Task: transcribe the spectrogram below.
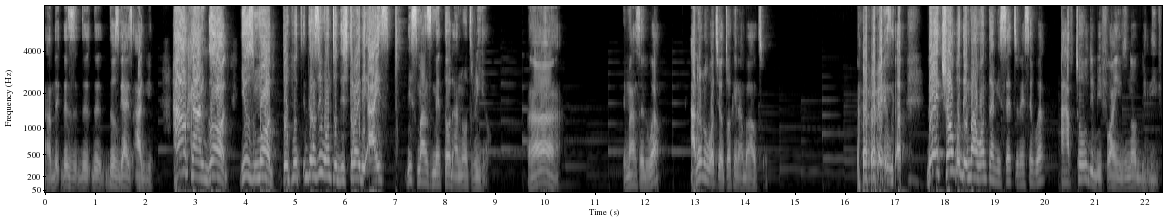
And this, the, the, those guys argue. How can God use mud to put, does he want to destroy the eyes? This man's method are not real. Ah. The man said, well, I don't know what you're talking about. they troubled the man one time. He said to them, he said, well, I have told you before and you do not believe.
